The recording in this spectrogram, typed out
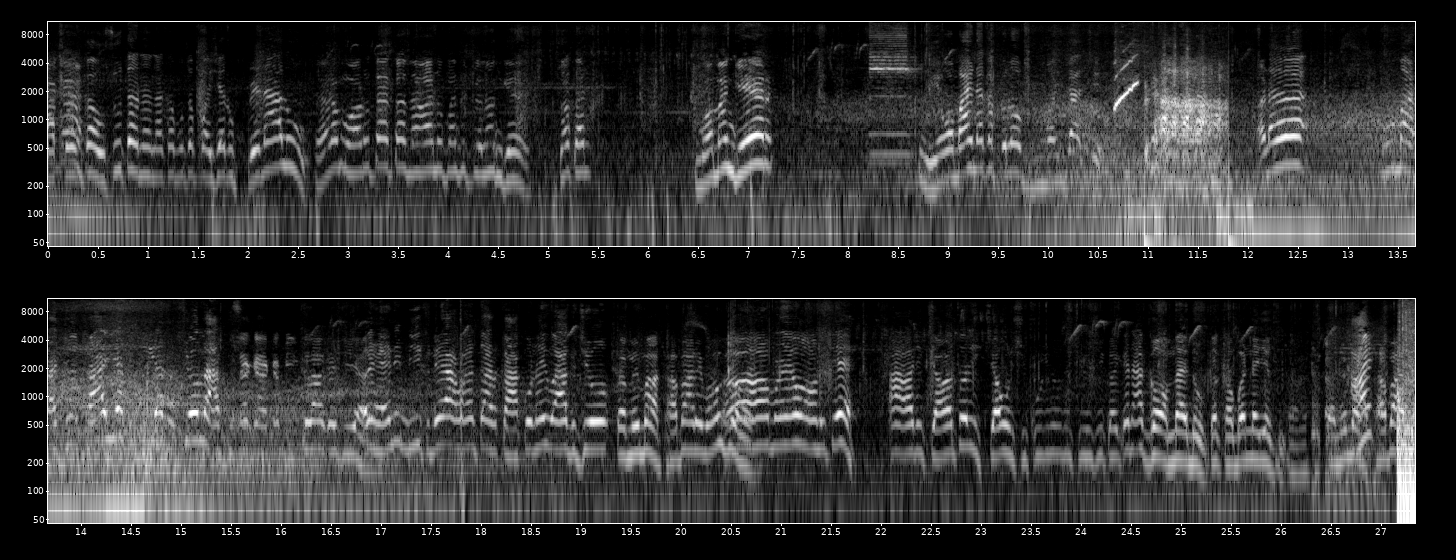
આપણે કહું છું તને નકર હું તો પૈસા રૂપે ના આલું. મોડું થાય તો જવાનું પછી પેલો ને ઘેર. તો કર. મોમાં ઘેર? તું એવો માય ને કે પેલો મંજા છે. અને તું મારા જો થાય યાર તું યાર કેવો લાગુ છે કાકા બીક લાગે છે અરે એની હેની બીક નહીં આવે તાર કાકો નહીં વાગજો. તમે માથા બારે બહુ હા હમણે એવો આને કે આ રિક્ષા તો રિક્ષા હું શીખું શીખું શીખ કે ના ગમ ના દઉં તો ખબર નહીં હતી તમે માથા બારે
